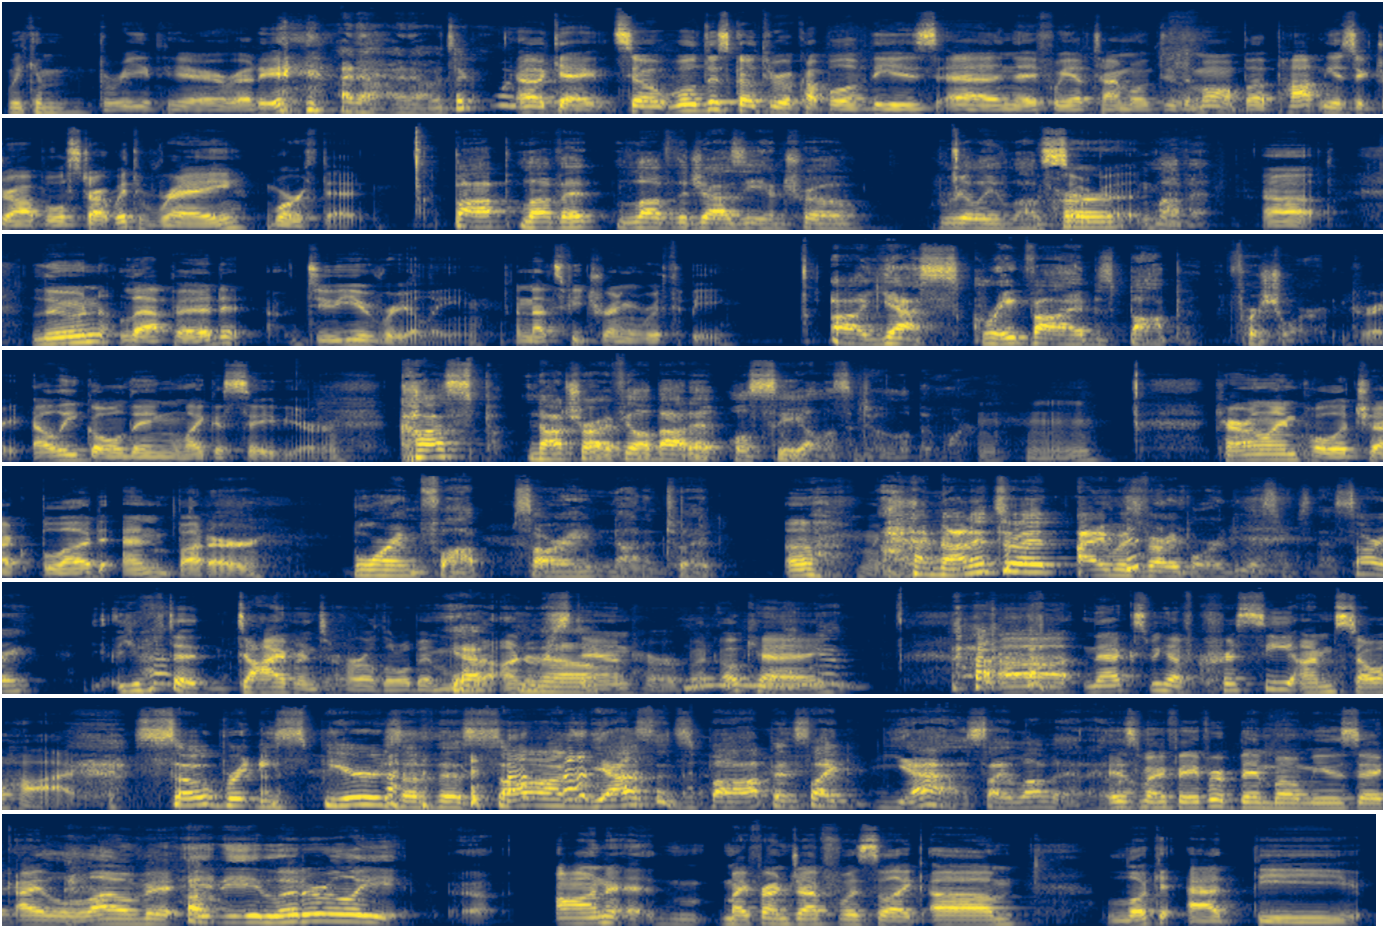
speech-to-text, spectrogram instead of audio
We can breathe here. Ready? I know. I know. It's like okay, so we'll just go through a couple of these, and if we have time, we'll do them all. But pop music drop, we'll start with Raye. Worth it. bop. Love it. Love the jazzy intro. Really love So her. good. Love it. Uh, Loon Leopard, Do You Really? And that's featuring Ruth B. Uh, yes, great vibes, bop for sure. Great. Ellie Goulding, Like a Savior. Cusp, not sure how I feel about it. We'll see. I'll listen to it a little bit more. Caroline Polachek, Blood and Butter. Boring flop. Sorry, not into it. Oh my God. I'm not into it. I was very bored listening to this. Sorry. You have to dive into her a little bit more Yeah, to understand her, but okay. uh, next, we have Chrissy, I'm So Hot. So Britney Spears of this song. yes, it's bop. It's like, yes, I love it. I It's love my favorite bimbo music. I love it. It, it literally uh, on my friend Jeff was like, um, look at the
